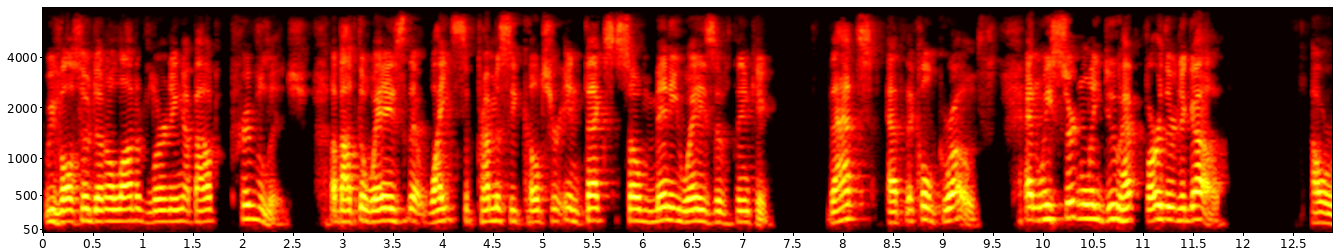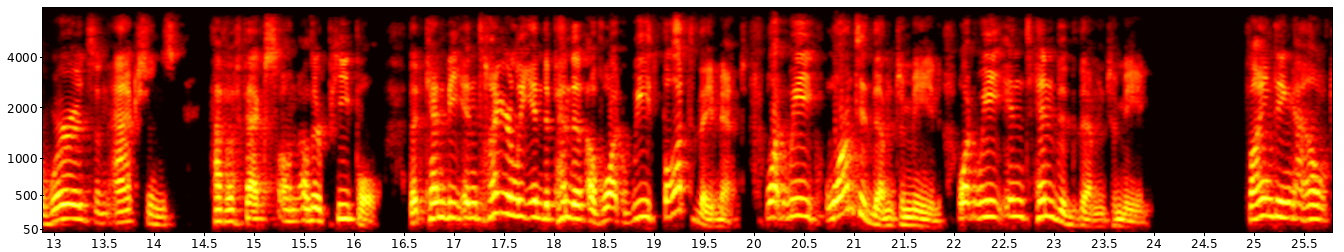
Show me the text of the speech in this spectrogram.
We've also done a lot of learning about privilege, about the ways that white supremacy culture infects so many ways of thinking. That's ethical growth. And we certainly do have further to go. Our words and actions have effects on other people that can be entirely independent of what we thought they meant, what we wanted them to mean, what we intended them to mean. Finding out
